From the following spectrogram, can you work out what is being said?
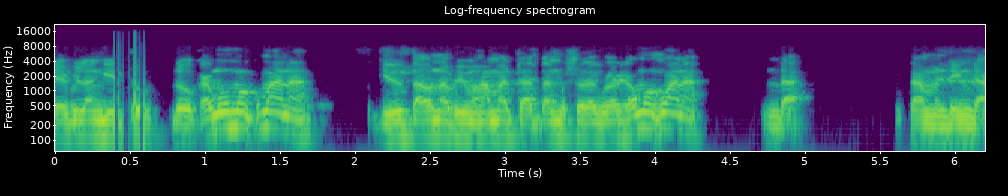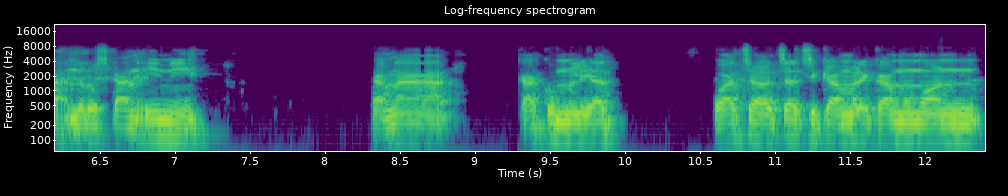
dia bilang gitu, loh kamu mau ke mana? Gitu tahu Nabi Muhammad datang bersama keluarga, kamu mau ke mana? Enggak, kita mending enggak meneruskan ini. Karena aku melihat wajah-wajah jika mereka memohon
